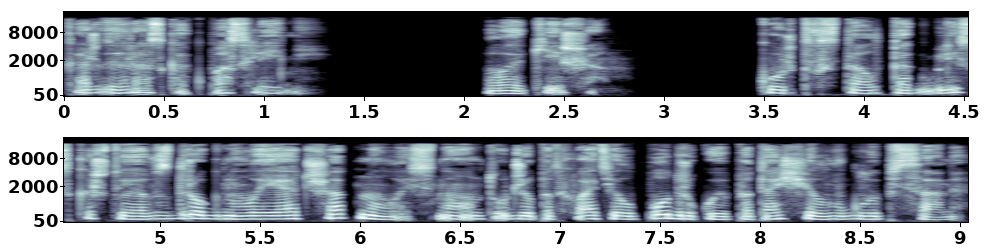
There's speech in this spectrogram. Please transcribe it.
Каждый раз как последний. Лакиша. Курт встал так близко, что я вздрогнула и отшатнулась, но он тут же подхватил под руку и потащил вглубь сада.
